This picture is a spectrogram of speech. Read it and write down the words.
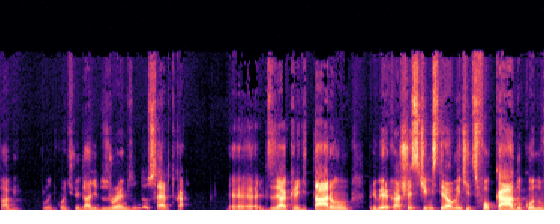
Sabe? O plano de continuidade dos Rams não deu certo, cara. É, eles acreditaram. Primeiro que eu acho esse time extremamente desfocado quando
